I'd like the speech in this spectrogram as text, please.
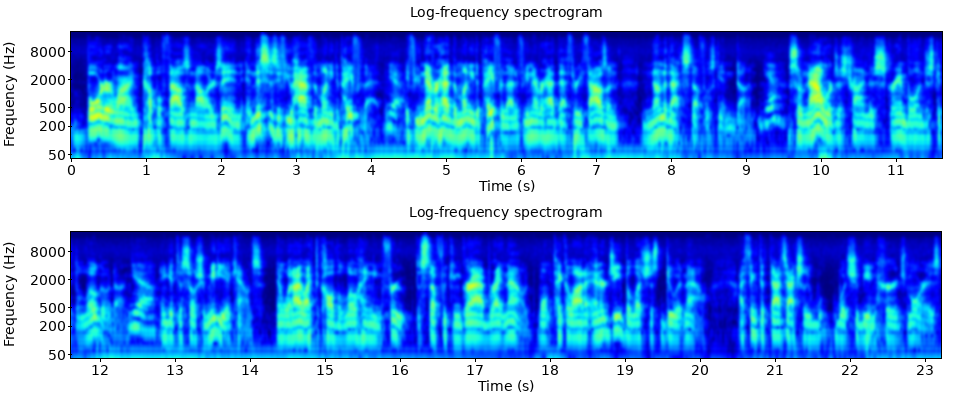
borderline couple thousand dollars in and this is if you have the money to pay for that Yeah. if you never had the money to pay for that if you never had that 3000 none of that stuff was getting done Yeah. so now we're just trying to scramble and just get the logo done Yeah. and get the social media accounts and what i like to call the low hanging fruit the stuff we can grab right now it won't take a lot of energy but let's just do it now i think that that's actually w- what should be encouraged more is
